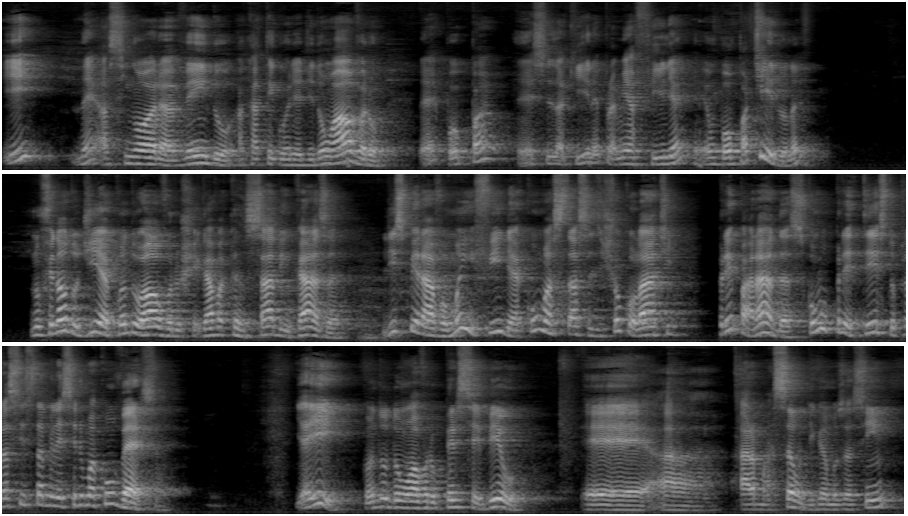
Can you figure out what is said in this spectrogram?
E né, a senhora, vendo a categoria de Dom Álvaro, né, opa, esse daqui né, para minha filha é um bom partido. Né? No final do dia, quando Álvaro chegava cansado em casa, lhe esperavam mãe e filha com umas taças de chocolate preparadas como pretexto para se estabelecer uma conversa. E aí, quando Dom Álvaro percebeu é, a, armação, digamos assim,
